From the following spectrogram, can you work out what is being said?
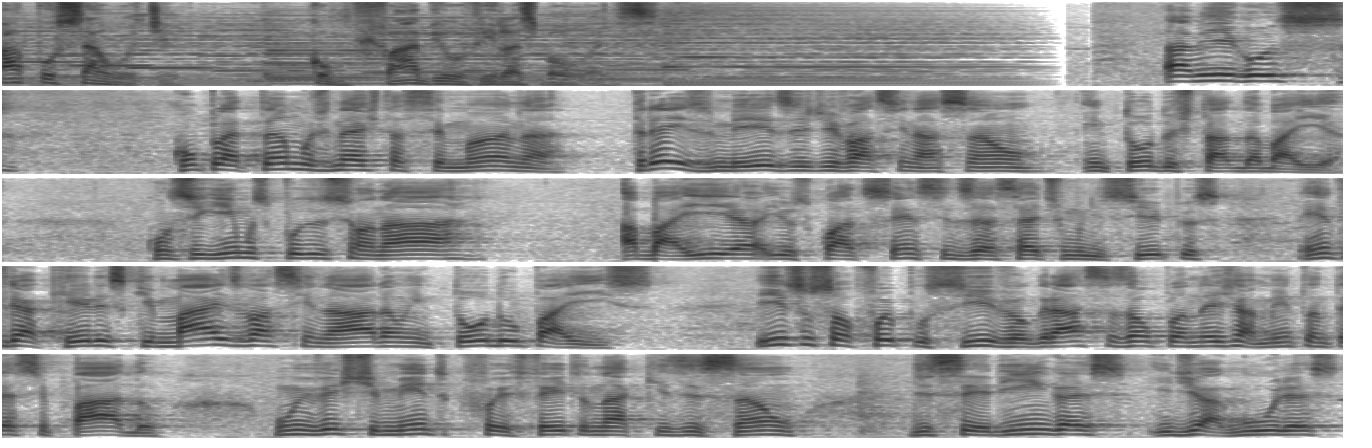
Papo Saúde, com Fábio Vilas Boas. Amigos, completamos nesta semana três meses de vacinação em todo o estado da Bahia. Conseguimos posicionar a Bahia e os 417 municípios entre aqueles que mais vacinaram em todo o país. Isso só foi possível graças ao planejamento antecipado, um investimento que foi feito na aquisição de seringas e de agulhas,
